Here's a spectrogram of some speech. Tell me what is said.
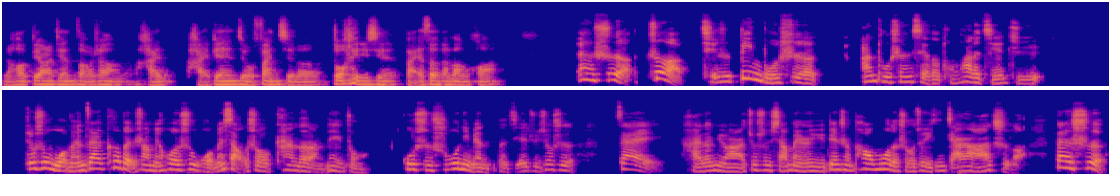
然后第二天早上海海边就泛起了多了一些白色的浪花。但是这其实并不是安徒生写的童话的结局。就是我们在课本上面，或者是我们小的时候看的那种故事书里面的结局，就是在海的女儿，就是小美人鱼变成泡沫的时候就已经戛然而止了。但是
